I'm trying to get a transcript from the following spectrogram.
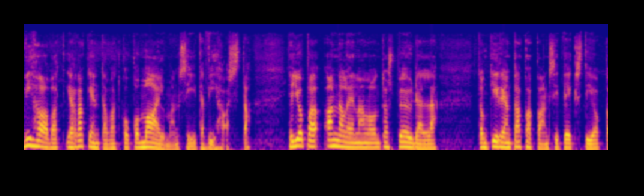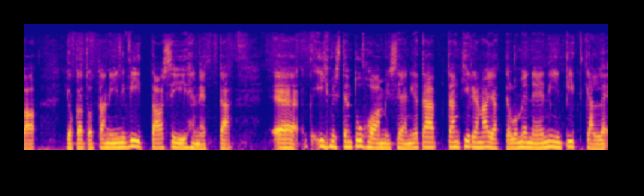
vihaavat ja rakentavat koko maailman siitä vihasta. Ja jopa Anna-Leenalla on tuossa pöydällä tuon kirjan takakansiteksti, joka, joka tota niin, niin viittaa siihen, että – ihmisten tuhoamiseen. Ja tämä, tämän kirjan ajattelu menee niin pitkälle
